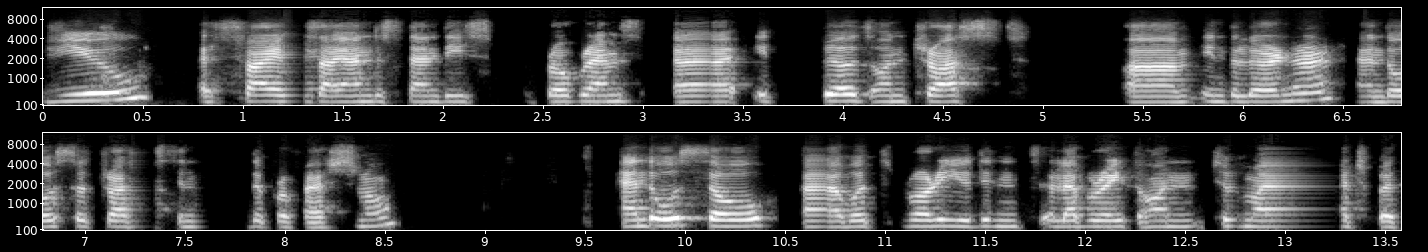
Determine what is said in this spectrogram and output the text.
view, as far as I understand these programs, uh, it builds on trust um, in the learner and also trust in the professional. And also, uh, what Rory, you didn't elaborate on too much, but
